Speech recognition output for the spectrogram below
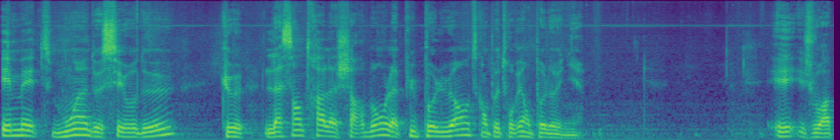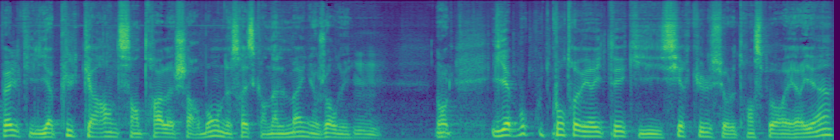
émettent moins de CO2 que la centrale à charbon la plus polluante qu'on peut trouver en Pologne. Et je vous rappelle qu'il y a plus de 40 centrales à charbon, ne serait-ce qu'en Allemagne aujourd'hui. Mhm. Donc il y a beaucoup de contre-vérités qui circulent sur le transport aérien,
